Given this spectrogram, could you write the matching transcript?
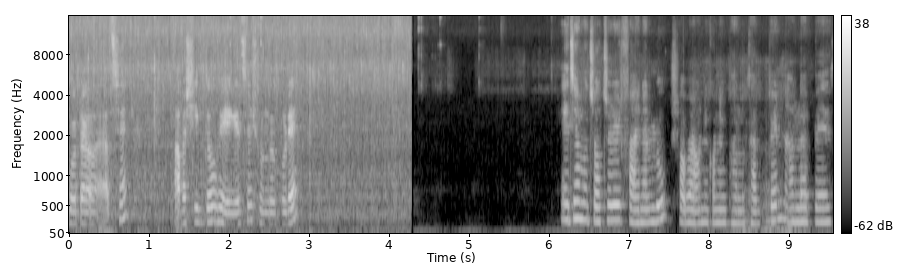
গোটা আছে। আবার সিদ্ধ হয়ে গেছে সুন্দর করে। এই যে আমার চচ্চড়ির ফাইনাল লুক সবাই অনেক অনেক ভালো থাকবেন। আল্লাহ হাফেজ।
